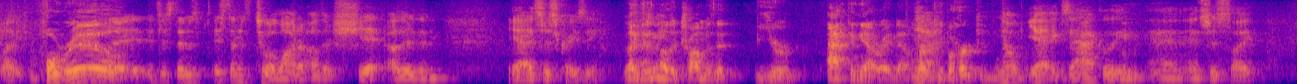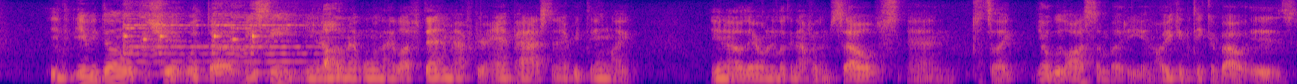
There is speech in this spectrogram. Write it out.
Like, For real. It, it just stems. It stems to a lot of other shit other than, yeah, it's just crazy. But, Like there's I mean, other traumas that you're acting out right now. Yeah. Hurt people hurt people. No, yeah, exactly, Mhm. and it's just like, even dealing with the shit with uh, BC. You know, Uh-huh. when I, when I left them after Ann passed and everything, like, you know, they're only looking out for themselves, and it's like, yo, we lost somebody, and all you can think about is,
